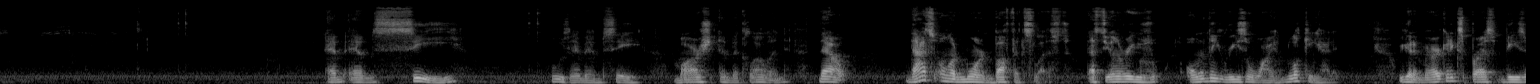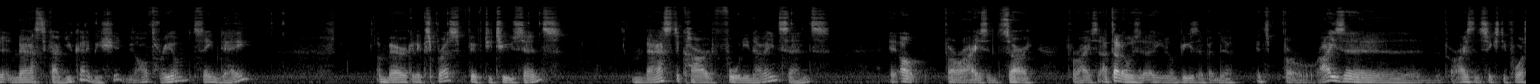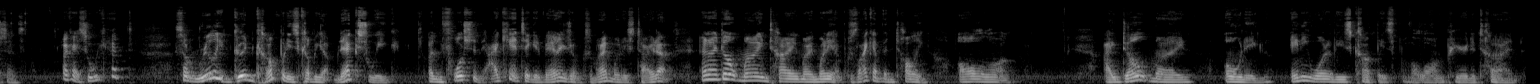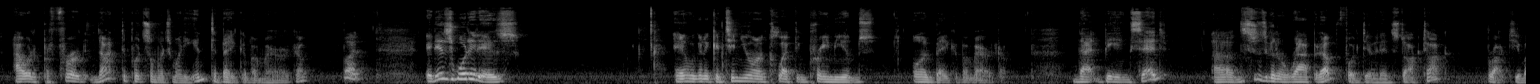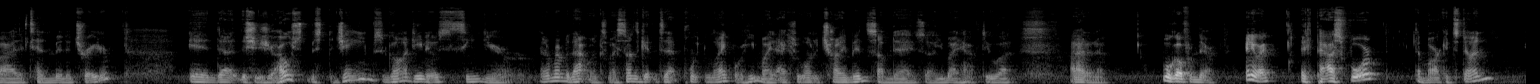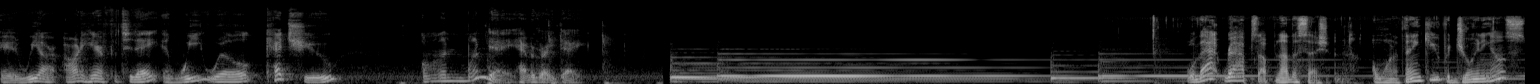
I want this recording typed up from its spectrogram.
MMC. Who's MMC? Marsh and McLennan. Now, that's on Warren Buffett's list. That's the only reason, only reason why I'm looking at it. We got American Express, Visa, and MasterCard. You got to be shitting me. All three of them the same day? American Express, 52 cents. MasterCard, 49 cents. And, oh, Verizon. Sorry. Verizon. I thought it was, uh, you know, Visa, but no. It's Verizon. Verizon, 64 cents. Okay, so we got some really good companies coming up next week unfortunately, I can't take advantage of them because my money's tied up. And I don't mind tying my money up because, like I've been telling all along, I don't mind owning any one of these companies for a long period of time. I would have preferred not to put so much money into Bank of America, but it is what it is. And we're going to continue on collecting premiums on Bank of America. That being said, uh, this is going to wrap it up for Dividend Stock Talk, brought to you by the 10 Minute Trader. And uh, this is your host, Mr. James Gaudino Sr. And I remember that one because my son's getting to that point in life where he might actually want to chime in someday. So you might have to, uh, I don't know. We'll go from there. Anyway, it's past four. The market's done. And we are out of here for today. And we will catch you on Monday. Have a great day. Well, that wraps up another session. I want to thank you for joining us.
